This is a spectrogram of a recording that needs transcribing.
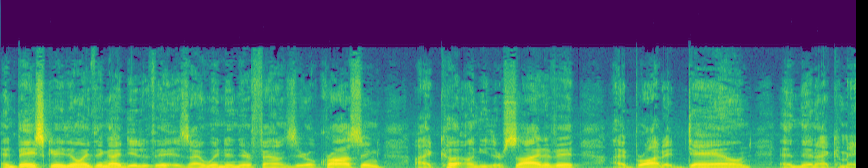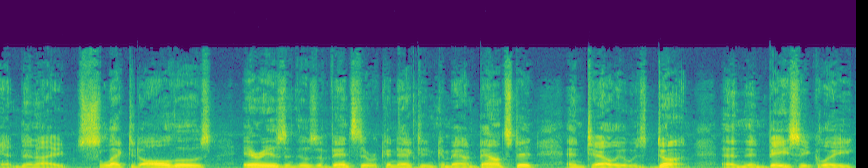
and basically the only thing I did with it is I went in there found zero crossing. I cut on either side of it. I brought it down and then I command then I selected all those areas and those events that were connected and command bounced it until it was done. And then basically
